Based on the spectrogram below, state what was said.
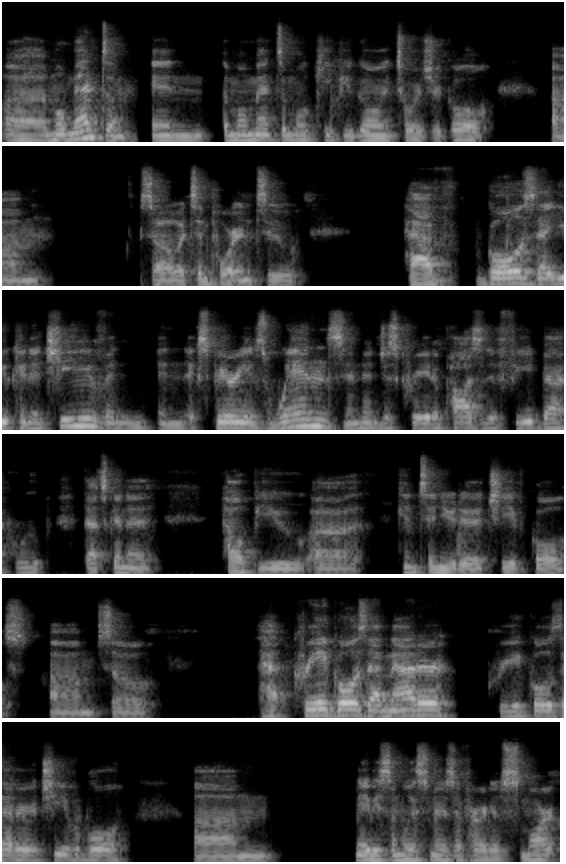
uh, momentum, and the momentum will keep you going towards your goal. Um, so it's important to have goals that you can achieve and, and experience wins, and then just create a positive feedback loop that's going to help you uh, continue to achieve goals. Um, so ha- create goals that matter, create goals that are achievable. Um, maybe some listeners have heard of SMART,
